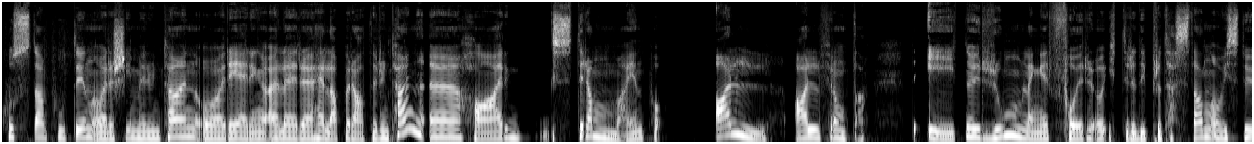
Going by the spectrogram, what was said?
hvordan Putin og regimet rundt han og regjeringa, eller hele apparatet rundt han, eh, har stramma inn på alle all fronter det er ikke noe rom lenger for å ytre de protestene, og hvis du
